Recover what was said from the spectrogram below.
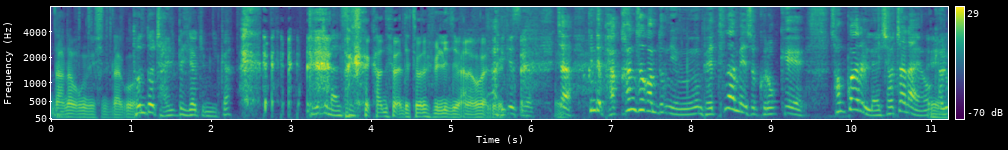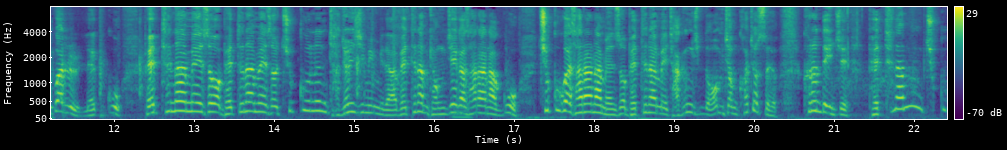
나눠 먹으신다고 돈도 잘 빌려줍니까? 그러진 않습니다. 감독님한테 돈을 빌리지 않아가지고 알겠어요. 자, 근데 박항서 감독님은 베트남에서 그렇게 성과를 내셨잖아요. 네. 결과를 냈고 베트남에서 베트남에서 축구는 자존심입니다. 베트남 경제가 살아나고 축구가 살아나면서 베트남의 자긍심도 엄청 커졌어요. 그런데 이제 베트남 축구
